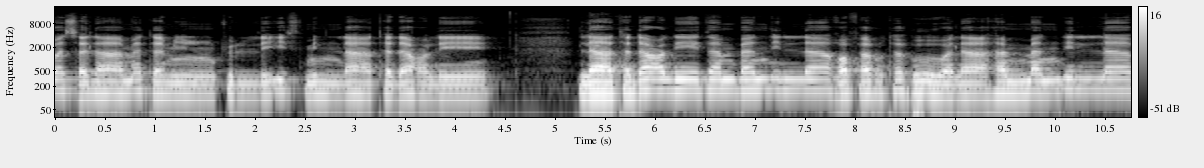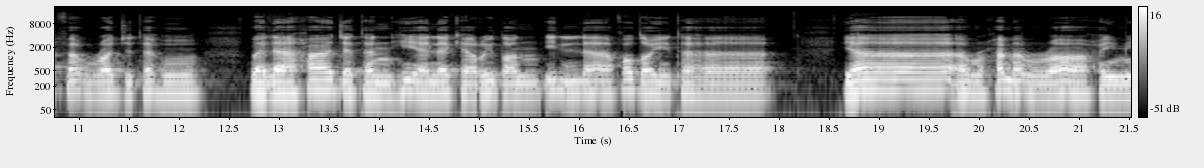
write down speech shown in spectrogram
وسلامة من كل إثم لا تدع لي لا تدع لي ذنبا إلا غفرته ولا هما إلا فرجته. ولا حاجة هي لك رضا إلا قضيتها. يا أرحم الراحمين.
